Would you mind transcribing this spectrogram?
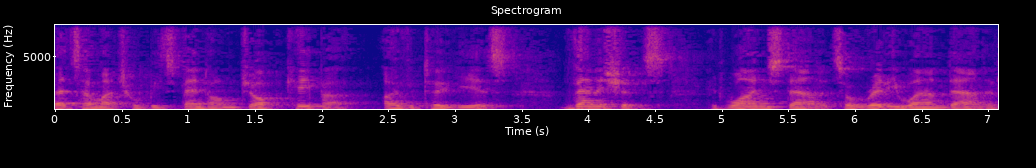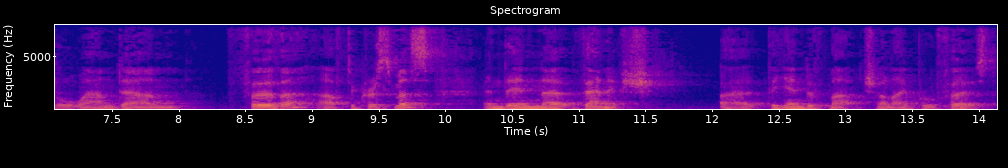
that's how much will be spent on JobKeeper over two years, vanishes. It winds down, it's already wound down, it'll wound down further after Christmas and then uh, vanish uh, at the end of March on April 1st.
